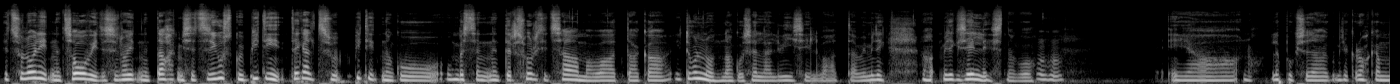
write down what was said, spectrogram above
et sul olid need soovid ja sul olid need tahtmised, sa justkui pidi, tegelikult sul pidid nagu umbes need ressursid saama, vaata, aga ei tulnud nagu sellel viisil, vaata, või midagi, noh, midagi sellist nagu mm. -hmm. ja noh, lõpuks sa midagi rohkem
